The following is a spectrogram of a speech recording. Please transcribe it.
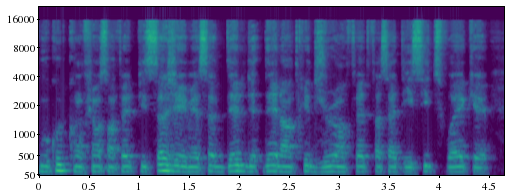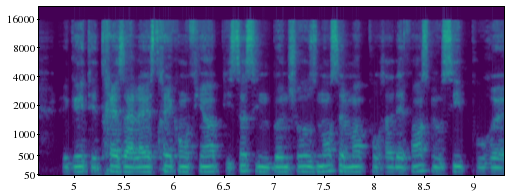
Beaucoup de confiance, en fait. Puis ça, j'ai aimé ça dès, dès l'entrée de jeu, en fait, face à DC. Tu voyais que le gars était très à l'aise, très confiant. Puis ça, c'est une bonne chose, non seulement pour sa défense, mais aussi pour euh,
